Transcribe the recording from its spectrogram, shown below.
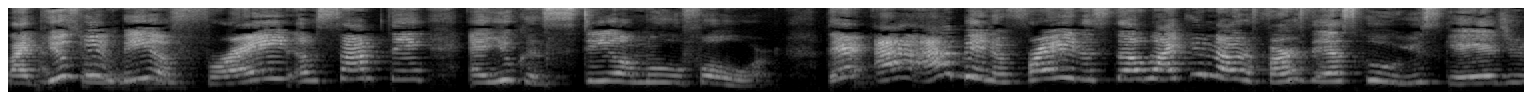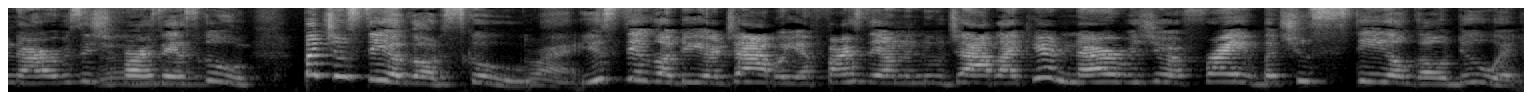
Like Absolutely. you can be afraid of something and you can still move forward. There, I, have been afraid of stuff like you know the first day of school, you scared, you nervous, it's your mm-hmm. first day of mm-hmm. school, but you still go to school. Right. You still go do your job or your first day on the new job. Like you're nervous, you're afraid, but you still go do it.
